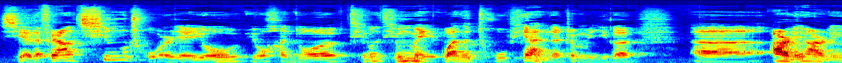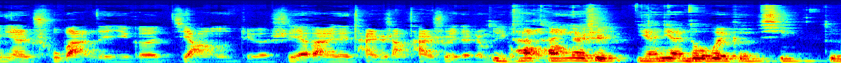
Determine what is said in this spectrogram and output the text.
写的非常清楚，而且有有很多挺挺美观的图片的这么一个呃，二零二零年出版的一个讲这个世界范围内碳市场、碳税的这么一个报告。它它应该是年年都会更新，对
